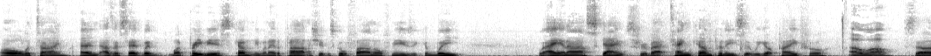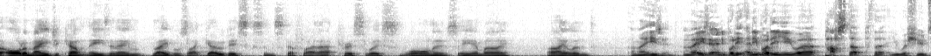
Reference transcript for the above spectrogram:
all the time. And as I said, when my previous company, when I had a partnership, was called Far North Music, and we were A and R scouts for about ten companies that we got paid for. Oh wow! So all the major companies, and then labels like Go Discs and stuff like that, Chrysalis, Warner's, EMI, Island. Amazing, amazing. Anybody, anybody you uh, passed up that you wish you'd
